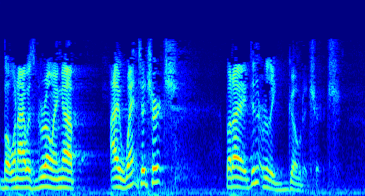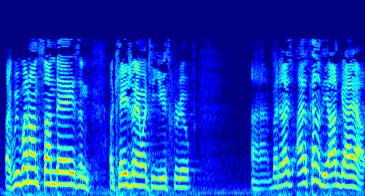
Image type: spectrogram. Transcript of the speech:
But when I was growing up, I went to church, but I didn't really go to church. Like we went on Sundays, and occasionally I went to youth group, uh, but I was, I was kind of the odd guy out,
